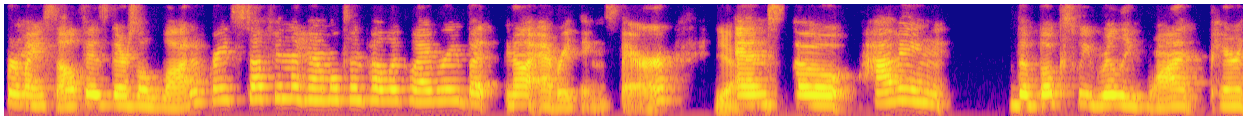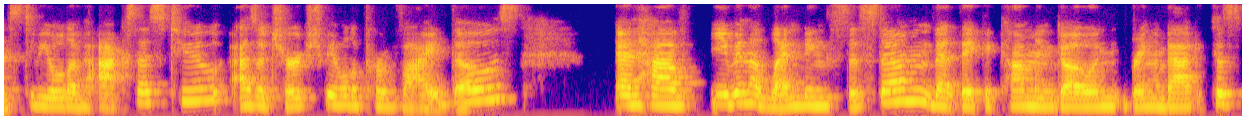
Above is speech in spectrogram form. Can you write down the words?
for myself is there's a lot of great stuff in the Hamilton Public Library, but not everything's there. Yeah. And so having the books we really want parents to be able to have access to as a church to be able to provide those and have even a lending system that they could come and go and bring them back because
